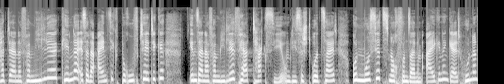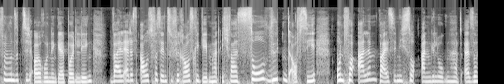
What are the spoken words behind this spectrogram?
hat er eine Familie, Kinder, ist er der einzig Berufstätige in seiner Familie, fährt Taxi um diese Uhrzeit und muss jetzt noch von seinem eigenen Geld 175 Euro in den Geldbeutel legen, weil er das aus Versehen zu viel rausgegeben hat. Ich war so wütend auf sie und vor allem, weil sie mich so angelogen hat. Also,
